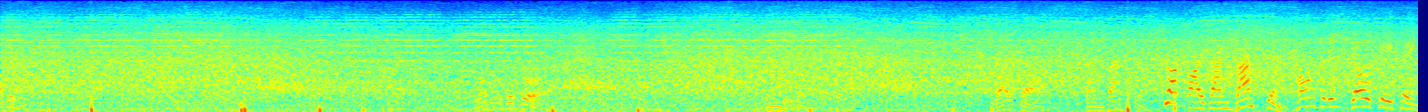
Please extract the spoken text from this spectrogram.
Adams. One to the ball. Anderton. Right arm. Van Basten. Shot by Van Basten. Confident goalkeeping.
